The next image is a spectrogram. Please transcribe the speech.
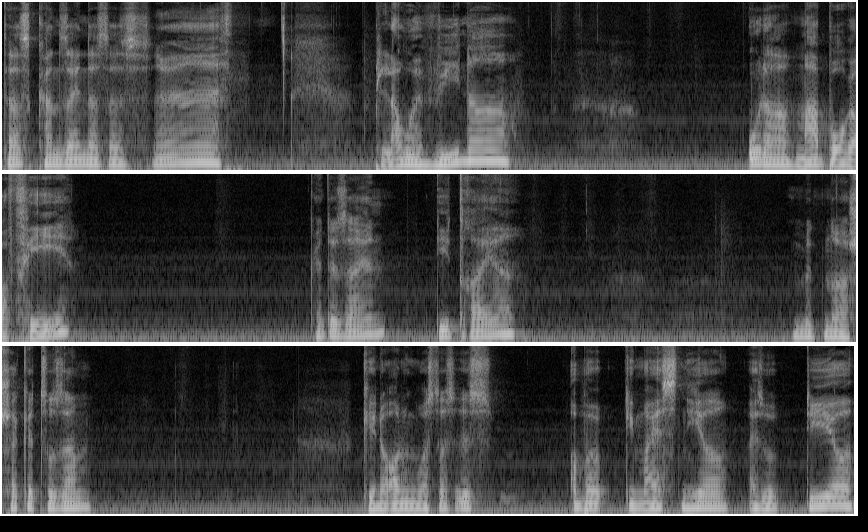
Das kann sein, dass das äh, blaue Wiener oder Marburger Fee könnte sein. Die drei mit einer Schecke zusammen. Keine Ahnung, was das ist. Aber die meisten hier, also die hier,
